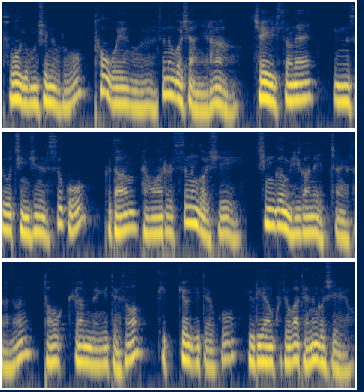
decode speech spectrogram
부엌용신으로 토오행을 쓰는 것이 아니라 제1선에 임수 진신을 쓰고 그 다음 병화를 쓰는 것이 신금일간의 입장에서는 더욱 귀한 명이 돼서 귀격이 되고 유리한 구조가 되는 것이에요.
